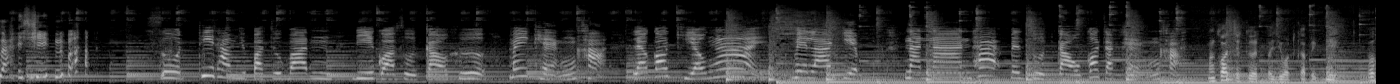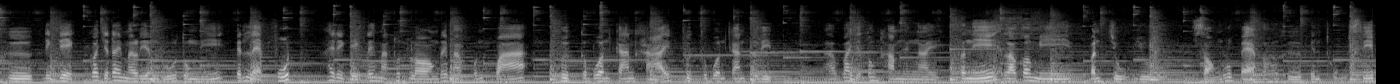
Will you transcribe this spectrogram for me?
หลายชิ้นมาก สูตรที่ทำอยู่ปัจจุบันดีกว่าสูตรเก่าคือ ไม่แข็งค่ะ แล้วก็เคี้ยวง่าย เวลาเก็บนานๆ ถ้าเป็นสูตรเก่าก็จะแข็งค่ะ มันก็จะเกิดประโยชน์กับเด็กๆ ก็คือเด็กๆ ก็จะได้มาเรียนรู้ตรงนี้ เป็นแลบฟู้ดให้เด็กๆ ได้มาทดลองได้มาค้นคว้า ฝึกกระบวนการขาย ฝึกกระบวนการผลิตนะครับว่าจะต้องทำยังไง ตอนนี้เราก็มีบรรจุอยู่ 2 รูปแบบก็คือเป็นถุงซิป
